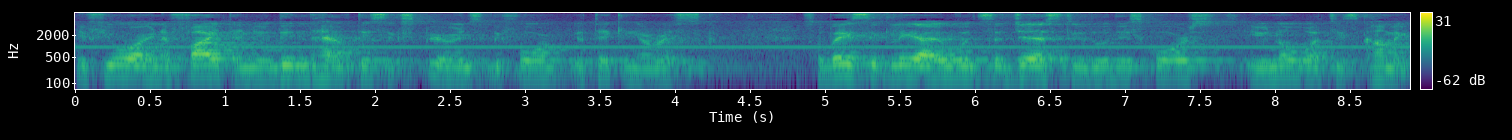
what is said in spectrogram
if you are in a fight and you didn't have this experience before, you're taking a risk. So basically I would suggest you do this course, you know what is coming.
